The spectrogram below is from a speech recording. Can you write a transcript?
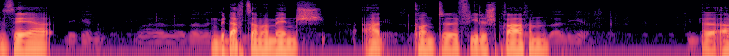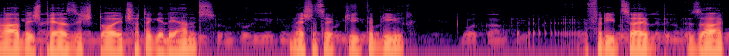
sehr bedachtsamer Mensch, hat, konnte viele Sprachen, äh, Arabisch, Persisch, Deutsch hat er gelernt. National Secretary Tabligh, Farid Saib sagt,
